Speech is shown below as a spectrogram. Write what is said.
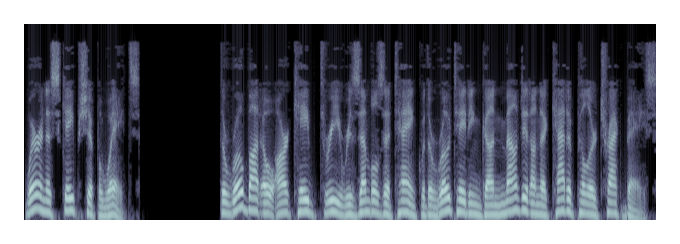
where an escape ship awaits. The robot OR-CABE-3 resembles a tank with a rotating gun mounted on a caterpillar track base.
